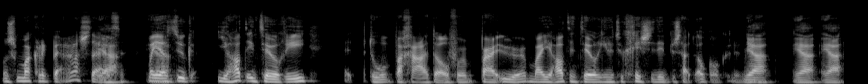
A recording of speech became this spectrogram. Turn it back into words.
ons makkelijk bij aansluiten. Ja, Maar je had natuurlijk, je had in theorie, ik bedoel, waar gaat het over? Een paar uur. Maar je had in theorie natuurlijk gisteren dit besluit ook al kunnen doen. Ja, ja, ja.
